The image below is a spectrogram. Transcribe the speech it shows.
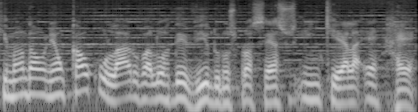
que mandam a União calcular o valor devido nos processos em que ela é ré.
